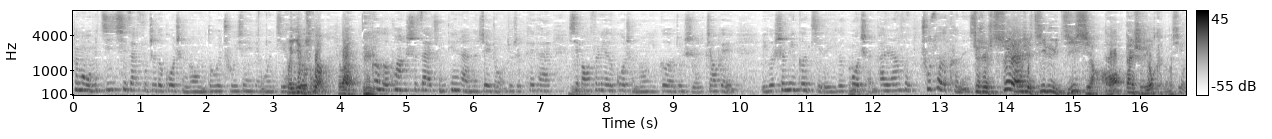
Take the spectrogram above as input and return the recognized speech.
那么我们机器在复制的过程中，我们都会出现一点问题，会印错，是吧？对，更何况是在纯天然的这种就是胚胎细胞分裂的过程中，一个就是交给一个生命个体的一个过程，它仍然会出错的可能性。就是虽然是几率极小，但是有可能性，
